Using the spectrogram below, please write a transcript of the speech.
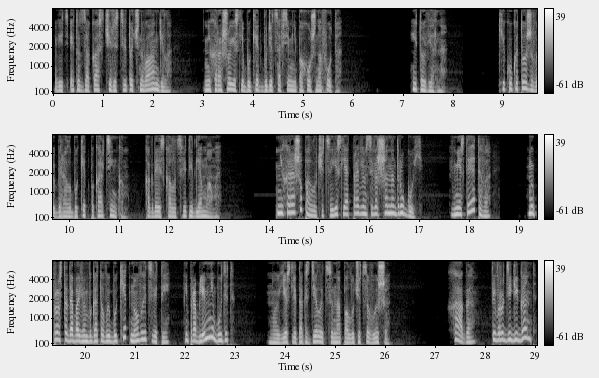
«Ведь этот заказ через цветочного ангела. Нехорошо, если букет будет совсем не похож на фото». И то верно. Кикука тоже выбирала букет по картинкам, когда искала цветы для мамы. Нехорошо получится, если отправим совершенно другой. Вместо этого мы просто добавим в готовый букет новые цветы, и проблем не будет. Но если так сделать, цена получится выше. Хага, ты вроде гигант,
